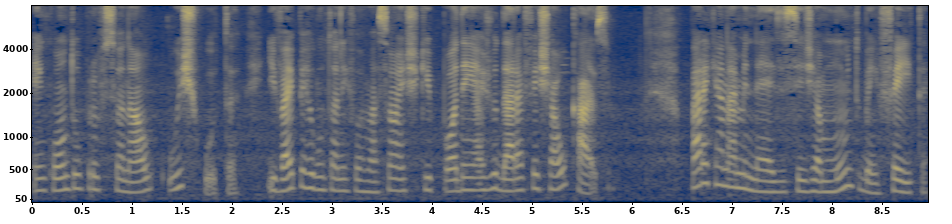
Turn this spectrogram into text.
enquanto o profissional o escuta e vai perguntando informações que podem ajudar a fechar o caso. Para que a anamnese seja muito bem feita,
